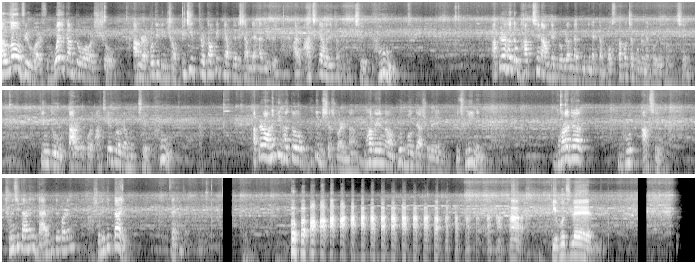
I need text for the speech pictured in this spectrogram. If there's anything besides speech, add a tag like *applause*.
Hello viewers welcome to our show আমরা প্রতিদিন সব বিচিত্র টপিক নিয়ে আপনাদের সামনে হাজির হই। আর আজকে আমাদের টপিক হচ্ছে ভূত। আপনারা হয়তো ভাবছেন আমাদের প্রোগ্রামটা দিন একটা বস্তা পচা প্রোগ্রামে পরিণত হচ্ছে। কিন্তু তার উপর আজকের প্রোগ্রাম হচ্ছে ভূত। আপনারা অনেকেই হয়তো ভূতে বিশ্বাস করেন না। ভাবেন ভূত বলতে আসলে কিছুই নেই। ধরা যাক ভূত আছে। শুনেছি তারা নাকি গায়েব হতে পারেন। আসলে কি তাই? দেখা যাক। *laughs* কি বুঝলেন?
